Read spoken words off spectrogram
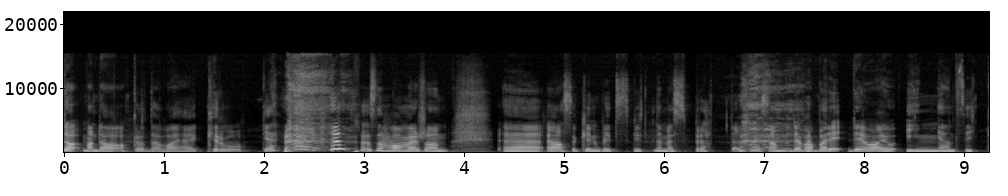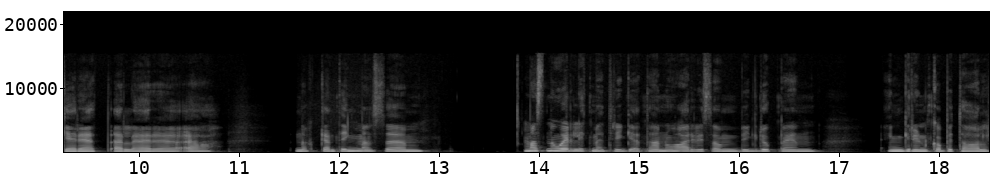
da, men da, akkurat da var jeg kråke. som var mer sånn uh, Jeg altså kunne blitt skutt ned med sprettert, liksom. Det var, bare, det var jo ingen sikkerhet eller uh, ja, noen ting. Mens, eh, mens nå er det litt mer trygghet. her. Nå har jeg liksom bygd opp en, en grunnkapital,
